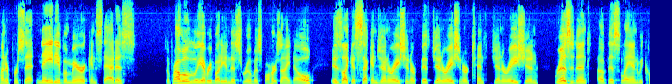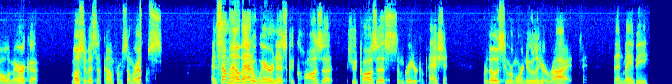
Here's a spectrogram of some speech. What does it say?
100% Native American status. So probably everybody in this room, as far as I know, is like a second generation or fifth generation or tenth generation resident of this land we call America. Most of us have come from somewhere else. And somehow that awareness could cause us, should cause us some greater compassion for those who are more newly arrived than maybe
